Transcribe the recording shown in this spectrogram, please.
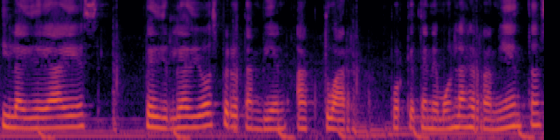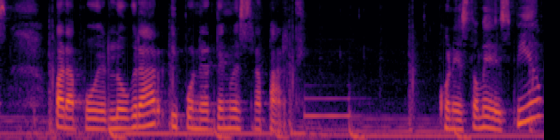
y la idea es pedirle a Dios, pero también actuar, porque tenemos las herramientas para poder lograr y poner de nuestra parte. Con esto me despido.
